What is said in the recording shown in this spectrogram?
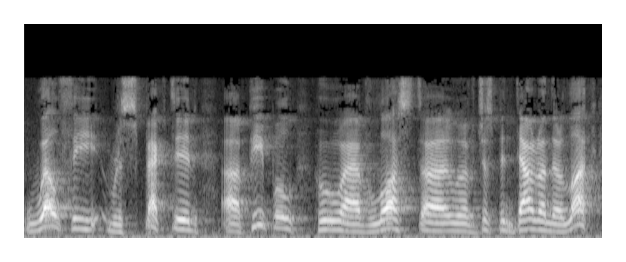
wealthy, respected uh, people who have lost, uh, have just been down on their luck,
